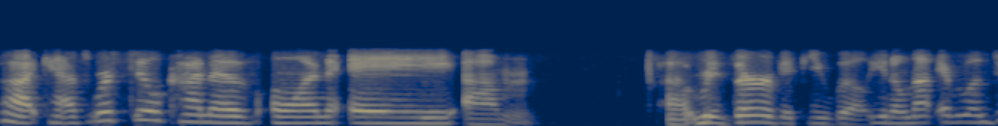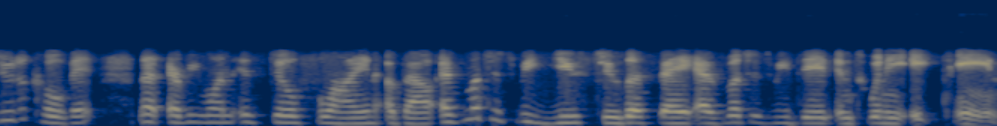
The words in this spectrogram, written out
podcast we're still kind of on a um uh, reserve, if you will. You know, not everyone, due to COVID, not everyone is still flying about as much as we used to. Let's say as much as we did in 2018.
